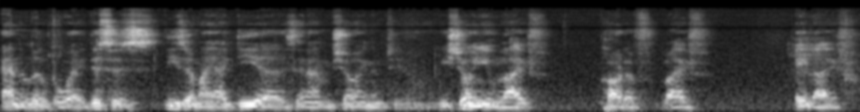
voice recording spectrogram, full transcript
analytical way, this is, these are my ideas and I'm showing them to you. He's showing you life, part of life, a life,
